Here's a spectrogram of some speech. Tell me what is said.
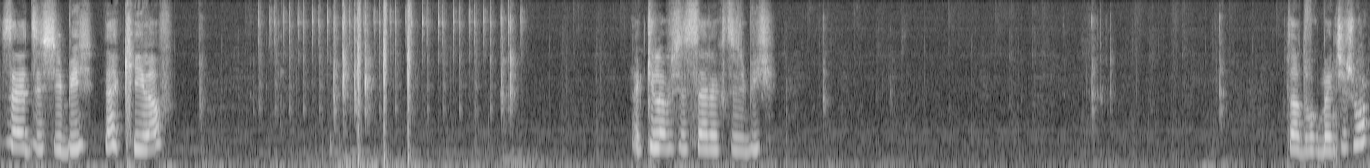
Chcesz się bić na kilof? Na kilof się serio chcesz bić? To dwóch będzie szło?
